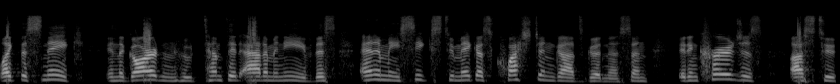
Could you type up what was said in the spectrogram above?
Like the snake in the garden who tempted Adam and Eve, this enemy seeks to make us question God's goodness, and it encourages us to,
